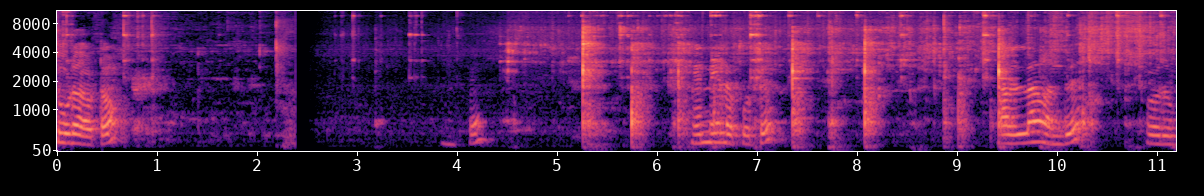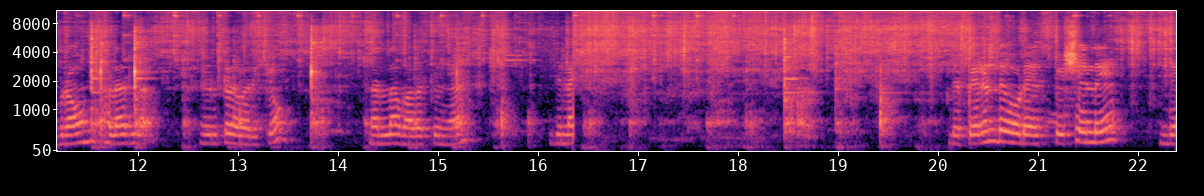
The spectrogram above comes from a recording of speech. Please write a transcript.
சூடாகட்டும். இப்போ எண்ணெயில் போட்டு நல்லா வந்து ஒரு ப்ரௌன் கலரில் இருக்கிற வரைக்கும் நல்லா வதக்குங்க. இதில் இந்த பிரண்டையோட ஸ்பெஷலு இந்த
